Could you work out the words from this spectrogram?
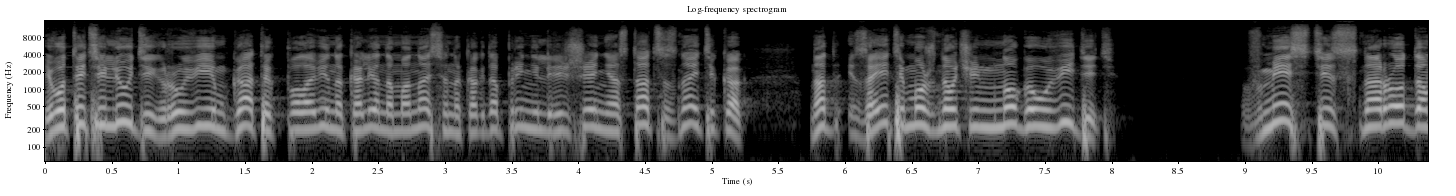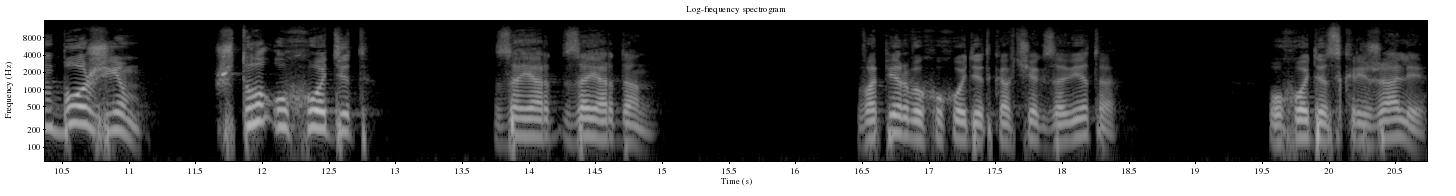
и вот эти люди, Рувим, Гатек, половина колена Манасина, когда приняли решение остаться, знаете как? Над, за этим можно очень много увидеть. Вместе с народом Божьим, что уходит за, Иор, за Иордан? Во-первых, уходит ковчег завета, уходят скрижали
